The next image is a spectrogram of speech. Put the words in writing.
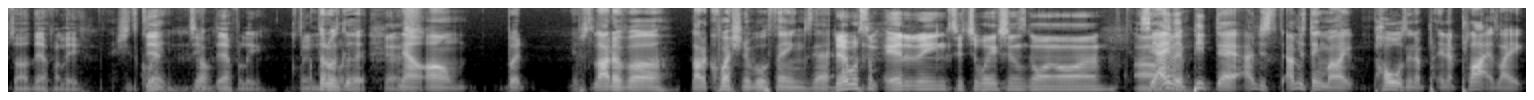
so definitely, She's the queen. she's so definitely Queen. I thought it was good. Yes. Now, um, but there was a lot of uh, a lot of questionable things that. There was some editing situations going on. See, I Um, even peeped that. I'm just I'm just thinking about like holes in a in a plot. It's like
